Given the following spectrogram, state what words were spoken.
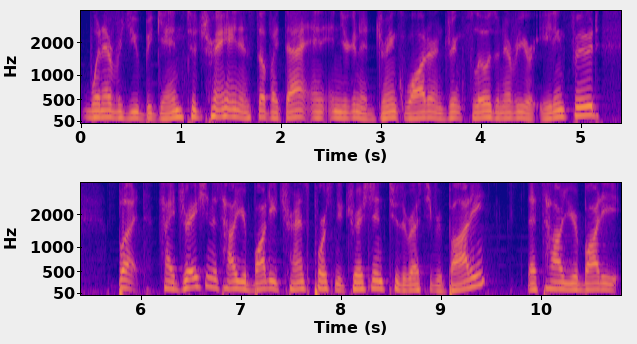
whenever you begin to train and stuff like that, and, and you're gonna drink water and drink fluids whenever you're eating food. But hydration is how your body transports nutrition to the rest of your body. That's how your body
